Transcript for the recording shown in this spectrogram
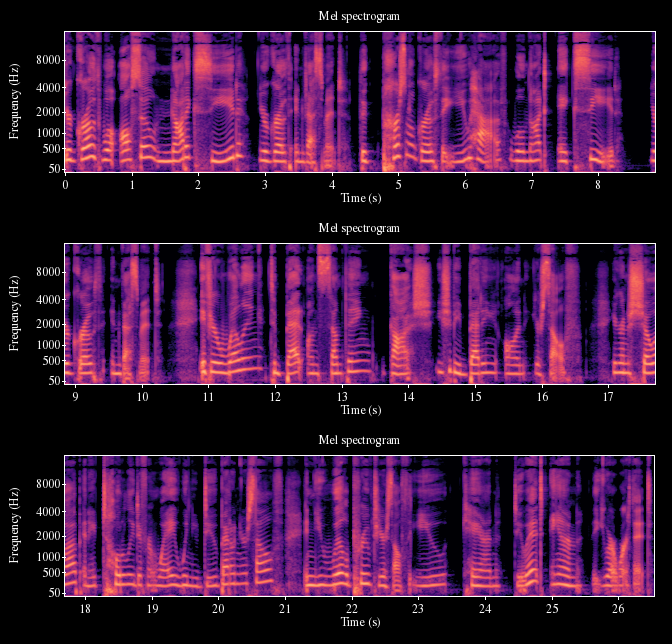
Your growth will also not exceed your growth investment. the personal growth that you have will not exceed your growth investment. If you're willing to bet on something, gosh, you should be betting on yourself. You're going to show up in a totally different way when you do bet on yourself, and you will prove to yourself that you can do it and that you are worth it.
